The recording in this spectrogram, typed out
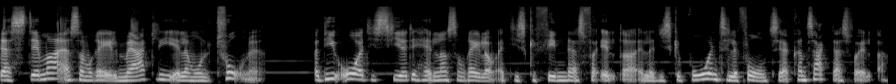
Deres stemmer er som regel mærkelige eller monotone, og de ord, de siger, det handler som regel om, at de skal finde deres forældre, eller de skal bruge en telefon til at kontakte deres forældre.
